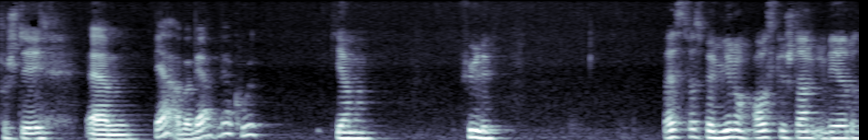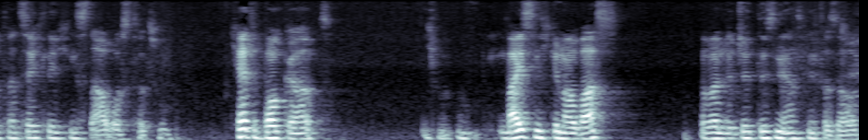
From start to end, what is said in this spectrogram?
Verstehe ich. Ähm, ja, aber wäre wär cool. Ja, Mann. Fühle ich. Weißt du, was bei mir noch ausgestanden wäre? Tatsächlich ein Star Wars Tattoo. Ich hätte Bock gehabt. Ich weiß nicht genau was, aber legit Disney hat es mir versaut.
